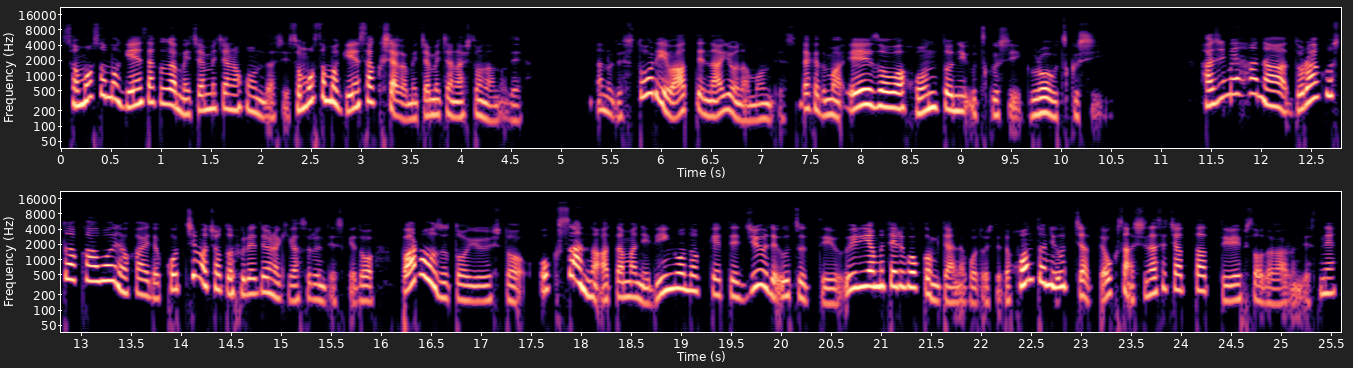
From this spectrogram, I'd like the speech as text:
そもそも原作がめちゃめちゃな本だし、そもそも原作者がめちゃめちゃな人なので、なので、ストーリーは合ってないようなもんです。だけど、まあ、映像は本当に美しい。グロー美しい。はじめはな、ドラッグストアカーボーイの回でこっちもちょっと触れたような気がするんですけど、バローズという人、奥さんの頭にリンゴ乗っけて銃で撃つっていうウィリアム・テルごっこみたいなことをしてて、本当に撃っちゃって奥さん死なせちゃったっていうエピソードがあるんですね。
